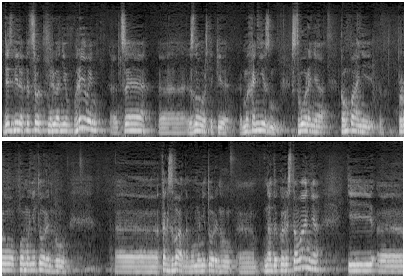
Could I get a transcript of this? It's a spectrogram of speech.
Десь біля 500 мільйонів гривень е, це е, знову ж таки механізм створення компаній про, по моніторингу, е, так званому моніторингу е, надрокористування. І е,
